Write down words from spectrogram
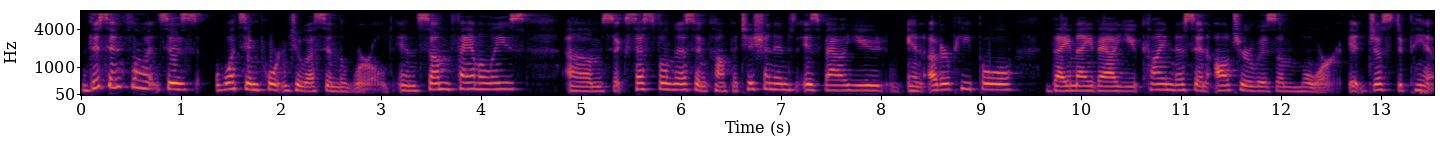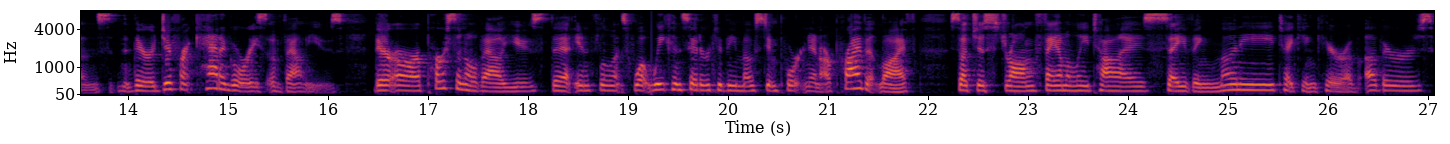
this influences what's important to us in the world. In some families, um, successfulness and competition is, is valued. In other people, they may value kindness and altruism more. It just depends. There are different categories of values. There are personal values that influence what we consider to be most important in our private life, such as strong family ties, saving money, taking care of others,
